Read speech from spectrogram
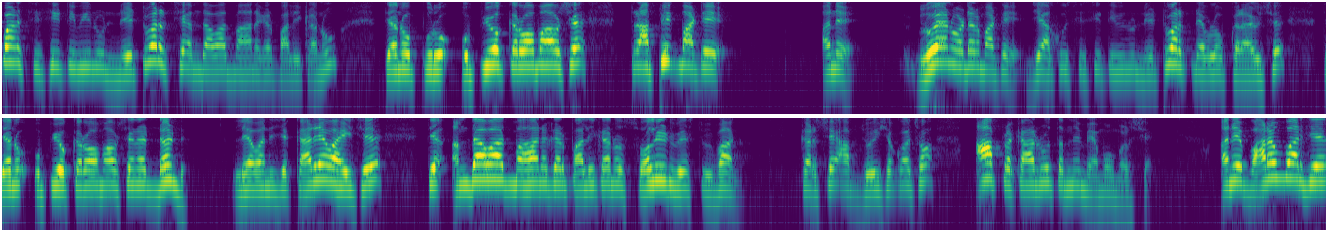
પણ સીસીટીવીનું નેટવર્ક છે અમદાવાદ મહાનગરપાલિકાનું, તેનો પૂરો ઉપયોગ કરવામાં આવશે. ટ્રાફિક માટે અને લો એન્ડ ઓર્ડર માટે જે આખું સીસીટીવીનું નેટવર્ક ડેવલપ કરાયું છે, તેનો ઉપયોગ કરવામાં આવશે અને દંડ લેવાની જે કાર્યવાહી છે તે અમદાવાદ મહાનગરપાલિકાનો સોલિડ વેસ્ટ વિભાગ કરશે. આપ જોઈ શકો છો, આ પ્રકારનું તમને મેમો મળશે. અને વારંવાર જે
